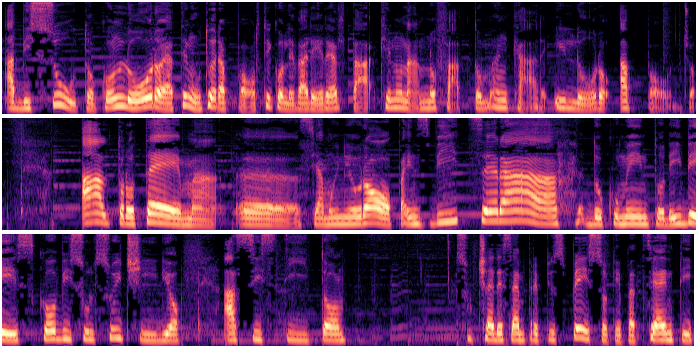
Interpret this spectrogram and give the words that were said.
ha vissuto con loro e ha tenuto i rapporti con le varie realtà che non hanno fatto mancare il loro appoggio. Altro tema, eh, siamo in Europa, in Svizzera, documento dei vescovi sul suicidio assistito. Succede sempre più spesso che i pazienti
